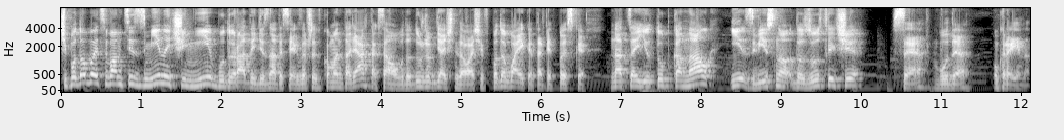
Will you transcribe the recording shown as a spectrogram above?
Чи подобаються вам ці зміни, чи ні? Буду радий дізнатися, як завжди, в коментарях. Так само буду дуже вдячний за ваші вподобайки та підписки на цей YouTube канал. І, звісно, до зустрічі. Все буде Україна!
